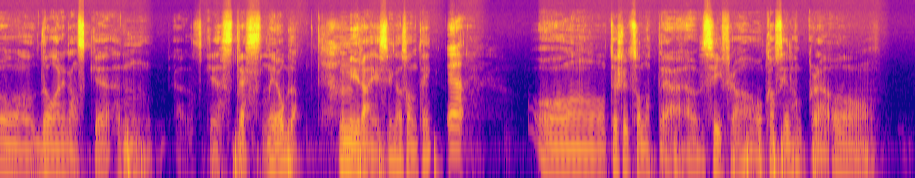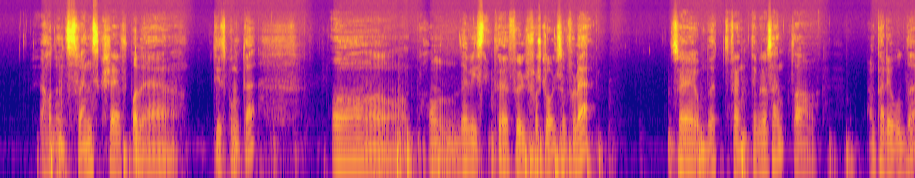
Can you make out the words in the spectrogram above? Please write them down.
Og det var en ganske, en ganske stressende jobb, da. Med mye reising og sånne ting. ja. Og til slutt så måtte jeg si fra og kaste inn håndkleet. Og jeg hadde en svensk sjef på det tidspunktet. Og han, det viste full forståelse for det. Så jeg jobbet 50% av en periode.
